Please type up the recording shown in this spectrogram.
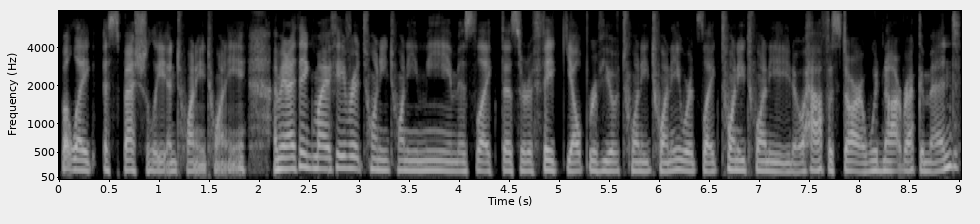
but like especially in 2020. I mean, I think my favorite 2020 meme is like the sort of fake Yelp review of 2020, where it's like 2020, you know, half a star, would not recommend.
